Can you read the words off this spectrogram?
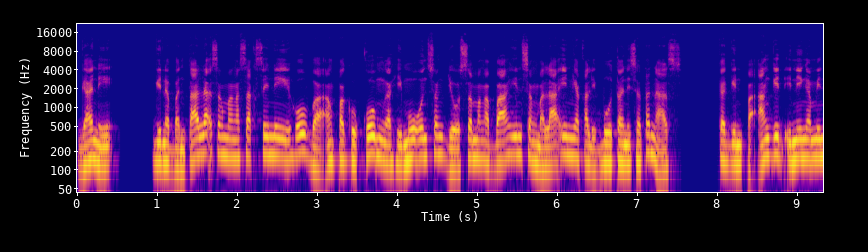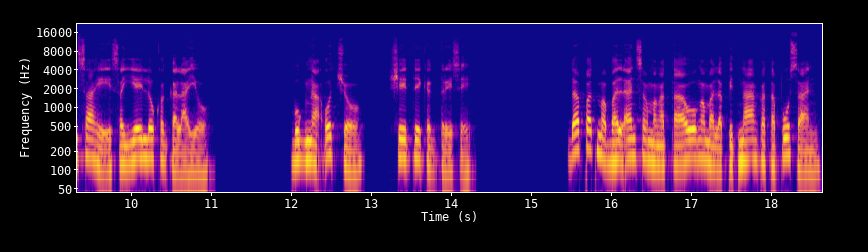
Gani, Ginabantala sang mga saksi ni Jehova ang paghukom nga himuon sang Dios sa mga bahin sang malain nga kalibutan ni Satanas kag ginpaanggid ini nga mensahe sa yelo kag kalayo. Bugna 8, 7 kag 13. Dapat mabalaan sang mga tawo nga malapit na ang katapusan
